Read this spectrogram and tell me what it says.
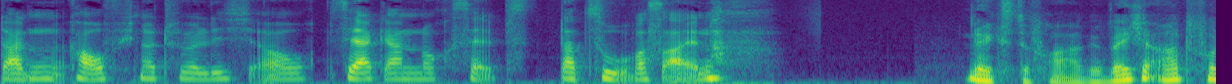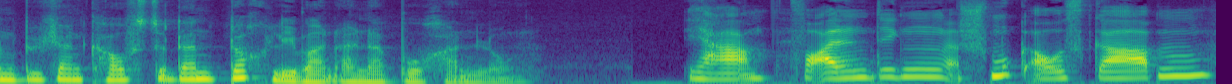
dann kaufe ich natürlich auch sehr gern noch selbst dazu was ein. Nächste Frage. Welche Art von Büchern kaufst du dann doch lieber in einer Buchhandlung? Ja, vor allen Dingen Schmuckausgaben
